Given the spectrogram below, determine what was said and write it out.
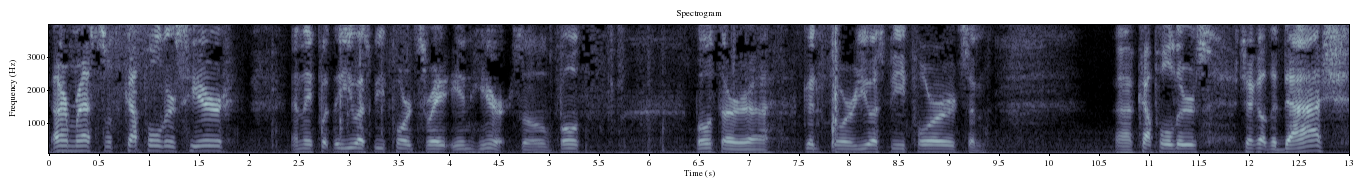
Armrests with cup holders here, and they put the USB ports right in here. So both both are uh, good for USB ports and uh, cup holders. Check out the dash,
